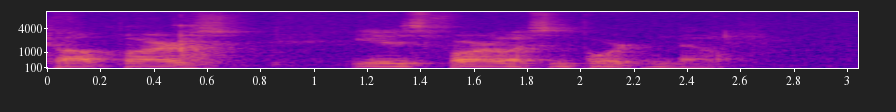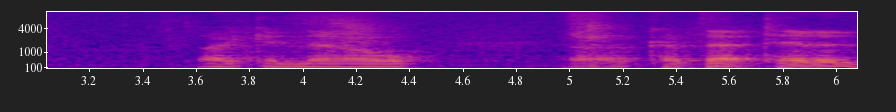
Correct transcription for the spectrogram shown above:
top bars is far less important now. I can now uh, cut that tenon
